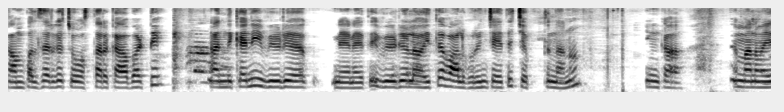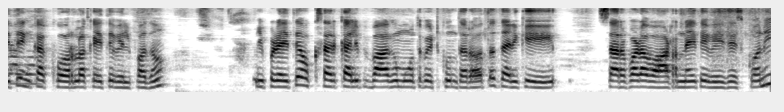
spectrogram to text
కంపల్సరీగా చూస్తారు కాబట్టి అందుకని ఈ వీడియో నేనైతే వీడియోలో అయితే వాళ్ళ గురించి అయితే చెప్తున్నాను. ఇంకా మనమైతే ఇంకా కూరలోకి అయితే వెళ్ళిపోదాం. ఇప్పుడైతే ఒకసారి కలిపి బాగా మూత పెట్టుకున్న తర్వాత దానికి సరిపడా వాటర్ని అయితే వేసేసుకొని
